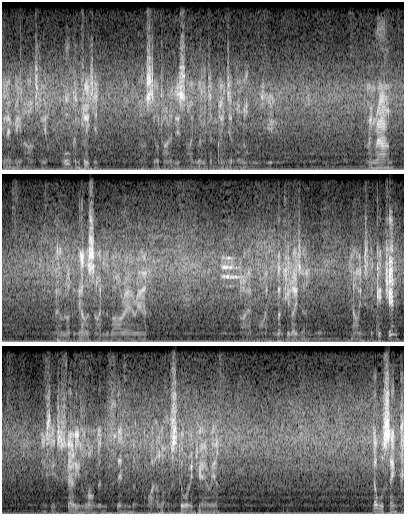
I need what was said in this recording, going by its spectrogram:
gave me last year. All completed. Still trying to decide whether to paint it or not. Coming round, have a look at the other side of the bar area. I have my percolator. Now into the kitchen. You see it's fairly long and thin, but quite a lot of storage area. Double sink,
